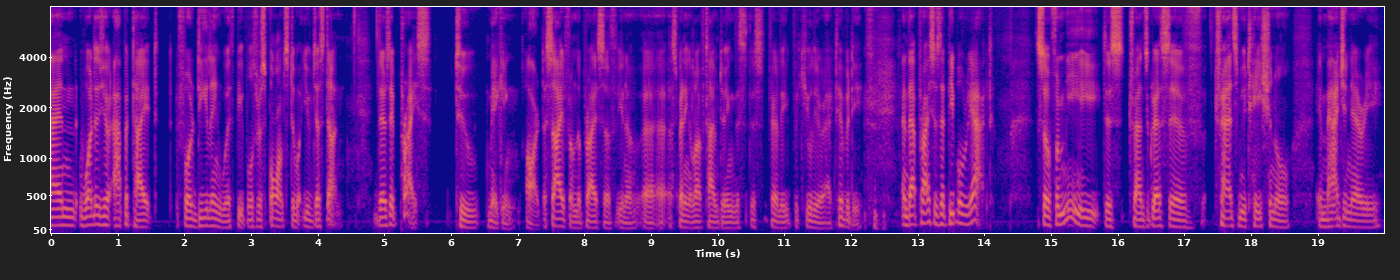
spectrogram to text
and what is your appetite for dealing with people's response to what you've just done. There's a price to making art, aside from the price of you know uh, uh, spending a lot of time doing this this fairly peculiar activity, and that price is that people react. So for me, this transgressive, transmutational, imaginary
